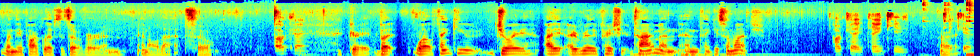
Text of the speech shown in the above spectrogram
when the apocalypse is over and and all that. So Okay. Great. But, well, thank you, Joy. I, I really appreciate your time and, and thank you so much. Okay. Thank you. All Take right. care.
